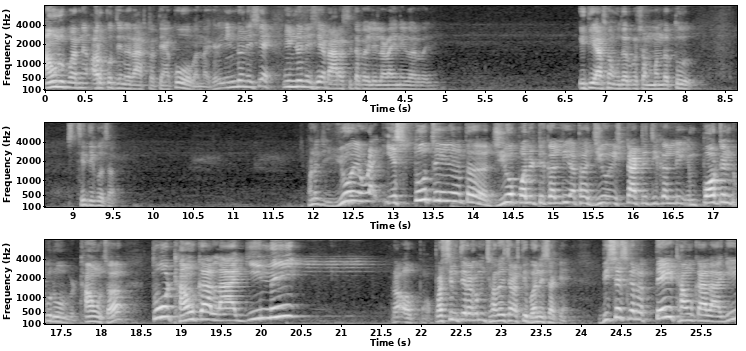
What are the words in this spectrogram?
आउनुपर्ने अर्को चाहिँ राष्ट्र त्यहाँ को हो भन्दाखेरि इन्डोनेसिया इन्डोनेसिया भारतसित कहिले लडाइँ नै गर्दैन। इतिहासमा उनीहरूको सम्बन्ध त्यो स्थितिको छ। भने यो एउटा यस्तो चाहिँ त जियो पोलिटिकल्ली अथवा जियो स्ट्राटेजिकल्ली इम्पोर्टेन्ट कुरो ठाउँ छ त्यो ठाउँका लागि नै र पश्चिमतिरको पनि छँदैछ अस्ति भनिसकेँ। विशेष गरेर त्यही ठाउँका लागि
